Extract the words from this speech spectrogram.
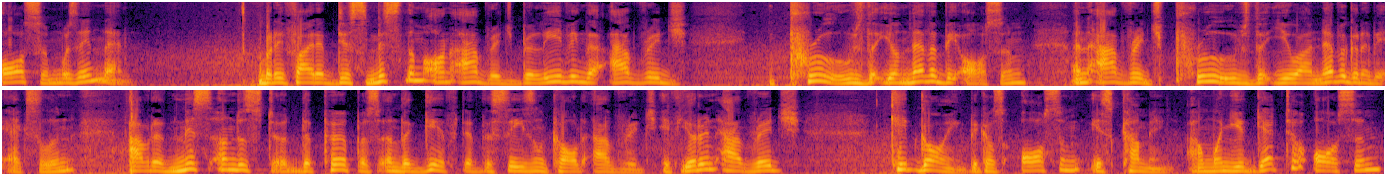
awesome was in them. But if I'd have dismissed them on average, believing that average proves that you'll never be awesome, and average proves that you are never going to be excellent, I would have misunderstood the purpose and the gift of the season called average. If you're in average, keep going because awesome is coming. And when you get to awesome,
